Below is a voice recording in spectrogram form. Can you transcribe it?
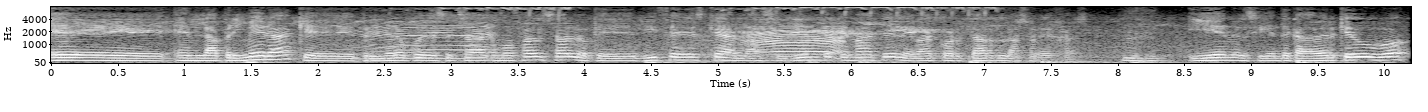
Eh, en la primera, que primero fue desechada como falsa, lo que dice es que a la siguiente que mate le va a cortar las orejas. Y en el siguiente cadáver que hubo,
